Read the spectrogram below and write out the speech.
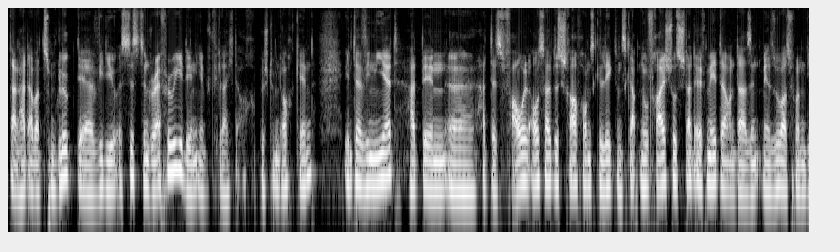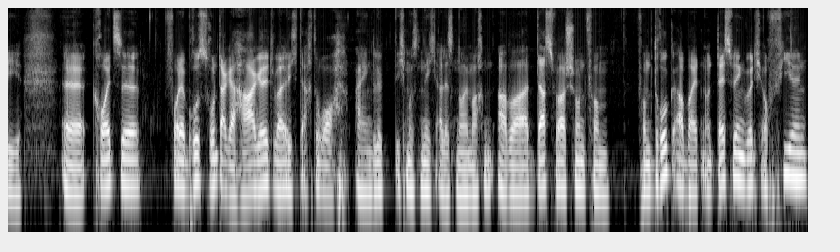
Dann hat aber zum Glück der Video Assistant Referee, den ihr vielleicht auch bestimmt auch kennt, interveniert, hat den äh, hat das Foul außerhalb des Strafraums gelegt und es gab nur Freistoß statt Elfmeter und da sind mir sowas von die äh, Kreuze vor der Brust runtergehagelt, weil ich dachte, boah, ein Glück, ich muss nicht alles neu machen. Aber das war schon vom, vom Druck arbeiten und deswegen würde ich auch vielen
